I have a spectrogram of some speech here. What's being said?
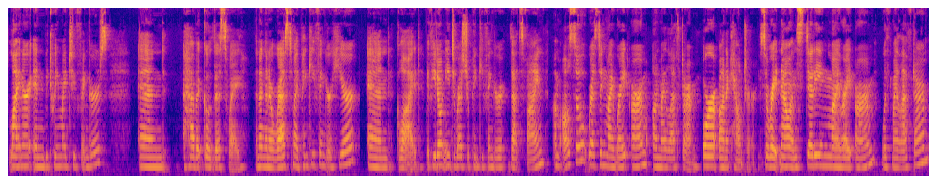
liner in between my two fingers and have it go this way. Then I'm gonna rest my pinky finger here and glide. If you don't need to rest your pinky finger, that's fine. I'm also resting my right arm on my left arm or on a counter. So right now I'm steadying my right arm with my left arm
